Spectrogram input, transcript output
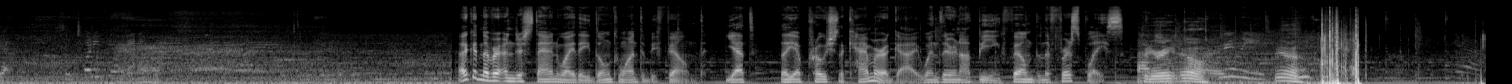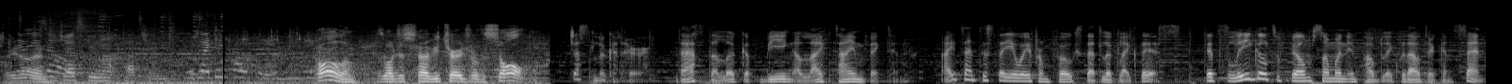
Yeah. So 24 I could never understand why they don't want to be filmed, yet they approach the camera guy when they're not being filmed in the first place. Can you right now? Really? Yeah. Right on. suggest you not touch him. Would you like to call the police? Call him, because I'll just have you charged with assault. Just look at her. That's the look of being a lifetime victim. I tend to stay away from folks that look like this. It's legal to film someone in public without their consent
